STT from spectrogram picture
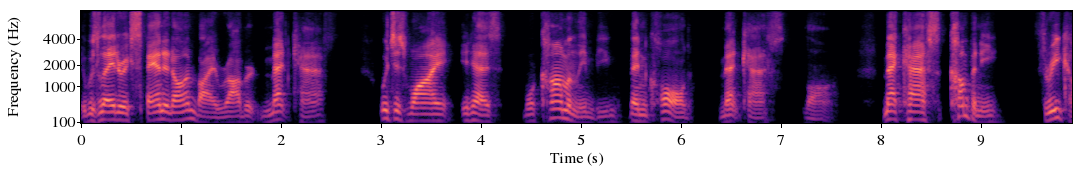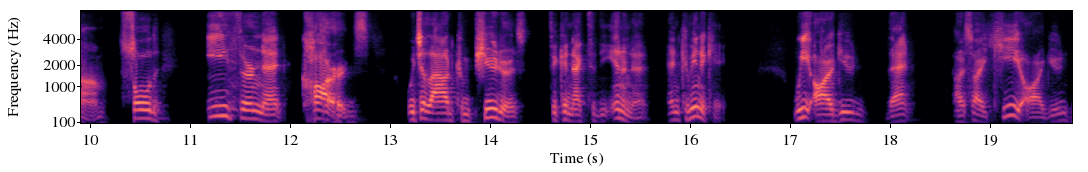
It was later expanded on by Robert Metcalfe, which is why it has more commonly been called Metcalfe's Law. Metcalfe's company, 3Com, sold Ethernet cards, which allowed computers to connect to the internet and communicate. We argued that, oh, sorry, he argued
